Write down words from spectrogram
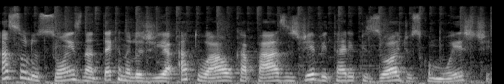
há soluções na tecnologia atual capazes de evitar episódios como este?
